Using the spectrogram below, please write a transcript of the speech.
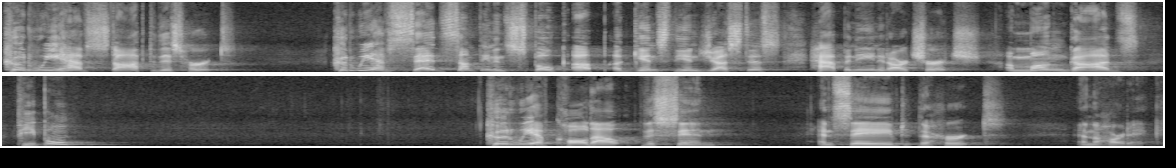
Could we have stopped this hurt? Could we have said something and spoke up against the injustice happening at our church among God's people? Could we have called out the sin and saved the hurt and the heartache?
